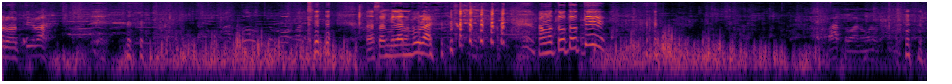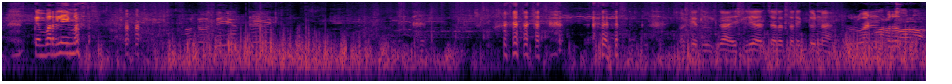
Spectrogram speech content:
Roti lah. Nah, 9 bulan. Kamu tutut. Kembar lima. Oke tuh guys, lihat cara tarik tuna. Duluan perut.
